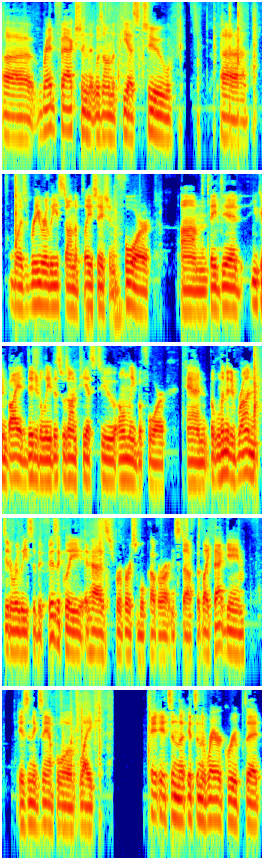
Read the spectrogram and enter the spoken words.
uh, Red Faction that was on the PS2. Uh, was re-released on the PlayStation 4. Um, they did. You can buy it digitally. This was on PS2 only before, and but Limited Run did a release of it physically. It has reversible cover art and stuff. But like that game is an example of like it, it's in the it's in the rare group that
